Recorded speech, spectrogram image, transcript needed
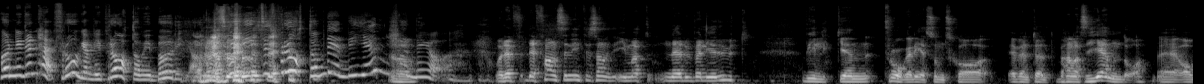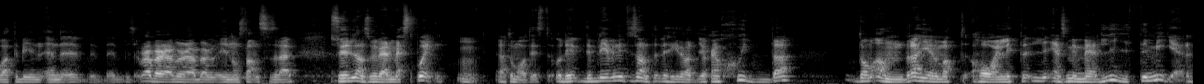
Hörni den här frågan vi pratade om i början. Ska vi inte prata om den igen känner jag. Och det, det fanns en intressant, i och med att när du väljer ut vilken fråga det är som ska eventuellt behandlas igen då, eh, av att det blir en, en eh, rubber, rubber, rubber någonstans och sådär, så är det den som är värd mest poäng. Automatiskt. Och det, det blev en intressant effekt av att jag kan skydda de andra genom att ha en, lite, en som är med lite mer.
